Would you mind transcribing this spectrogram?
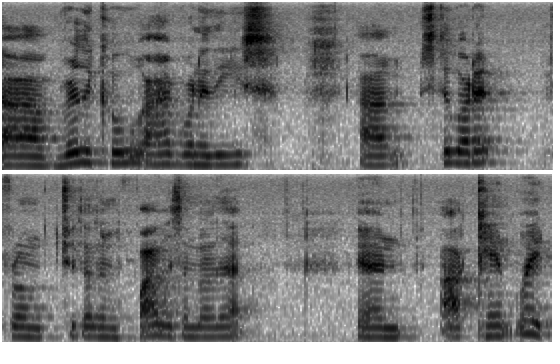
Uh, really cool. I have one of these. Um, still got it from 2005 or something like that. And I can't wait.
